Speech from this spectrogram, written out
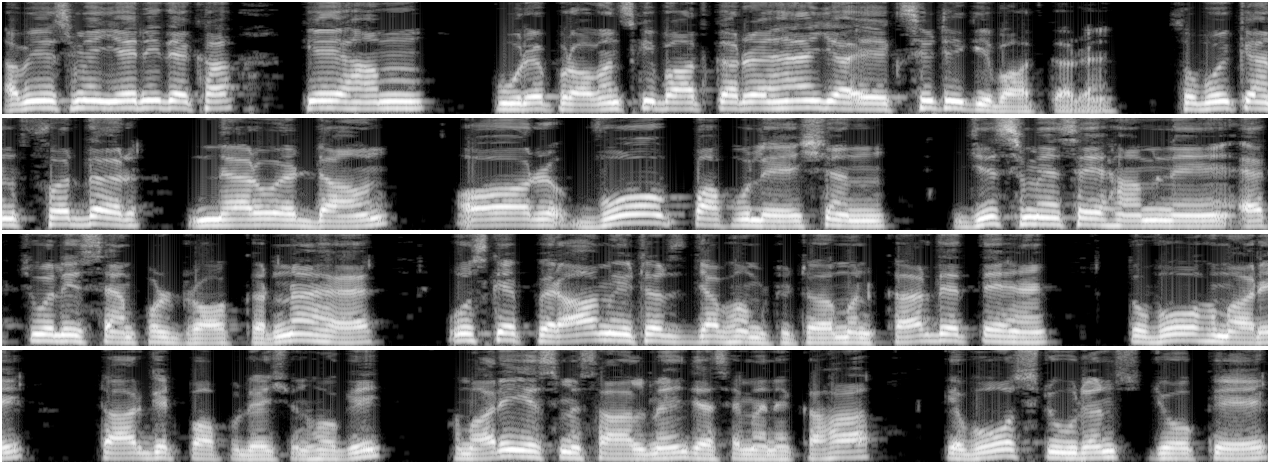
अभी इसमें यह नहीं देखा कि हम पूरे प्रोविंस की बात कर रहे हैं या एक सिटी की बात कर रहे हैं। So we can further narrow it down और वो पॉपुलेशन जिसमें से हमने एक्चुअली सैंपल ड्रॉ करना है, उसके पैरामीटर्स जब हम डिटर्मन कर देते हैं तो वो हमारी टारगेट पॉपुलेशन होगी। हमारी इस मिसाल में, जैसे मैंने कहा कि वो स्टूडेंट्स जो कि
